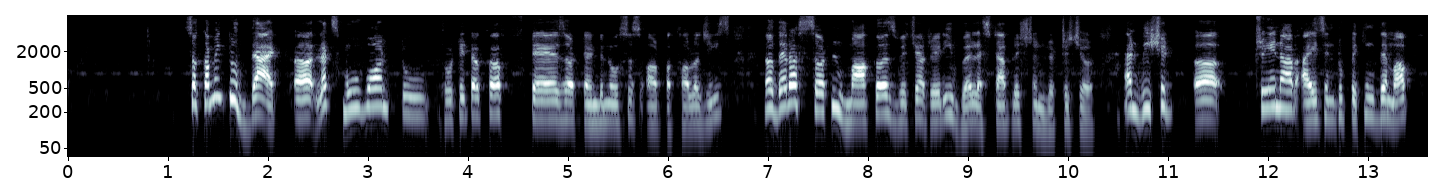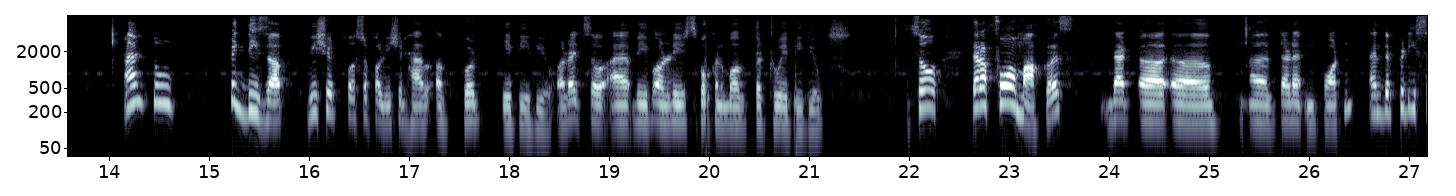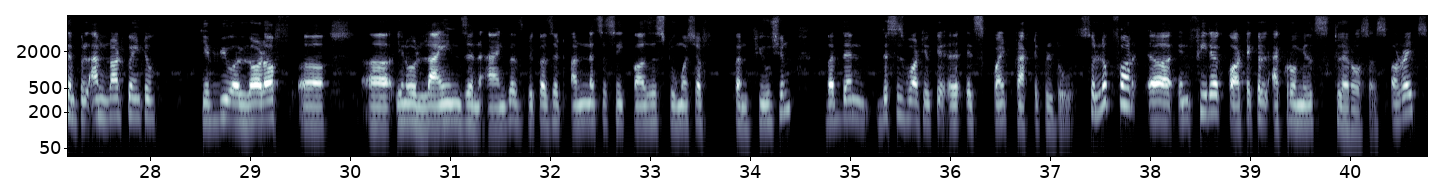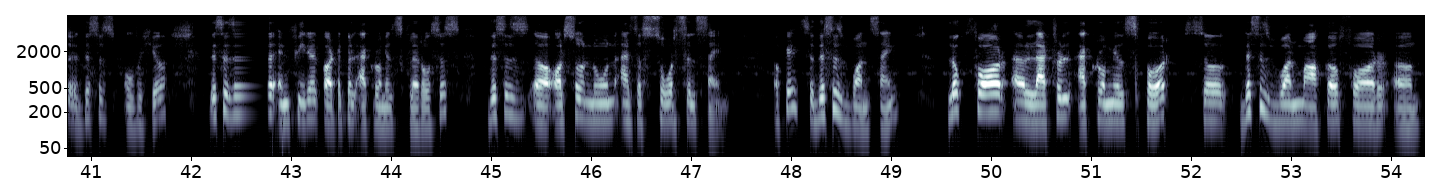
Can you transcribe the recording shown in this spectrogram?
So coming to that, uh, let's move on to rotator cuff tears or tendinosis or pathologies. Now, there are certain markers which are really well established in literature, and we should uh, train our eyes into picking them up and to pick these up, we should, first of all, we should have a good AP view. All right. So uh, we've already spoken about the true AP view. So there are four markers that uh, uh, uh, that are important and they're pretty simple. I'm not going to give you a lot of uh, uh, you know lines and angles because it unnecessarily causes too much of confusion but then this is what you can uh, it's quite practical to. so look for uh, inferior cortical acromial sclerosis. All right so this is over here. This is the inferior cortical acromial sclerosis. This is uh, also known as a Sourcil sign. Okay so this is one sign. Look for a lateral acromial spur. So this is one marker for um,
